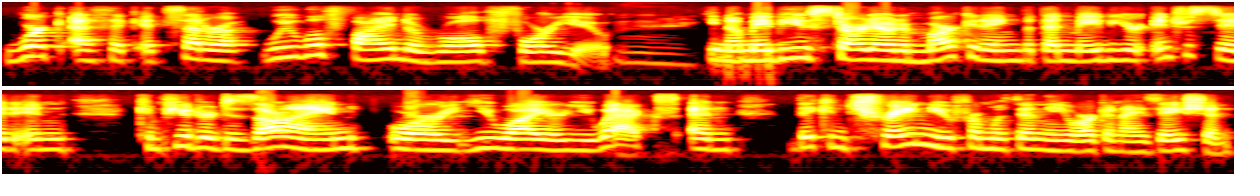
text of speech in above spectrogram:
work ethic, etc., we will find a role for you. mm You know, maybe you start out in marketing, but then maybe you're interested in computer design or UI or UX, and they can train you from within the organization.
